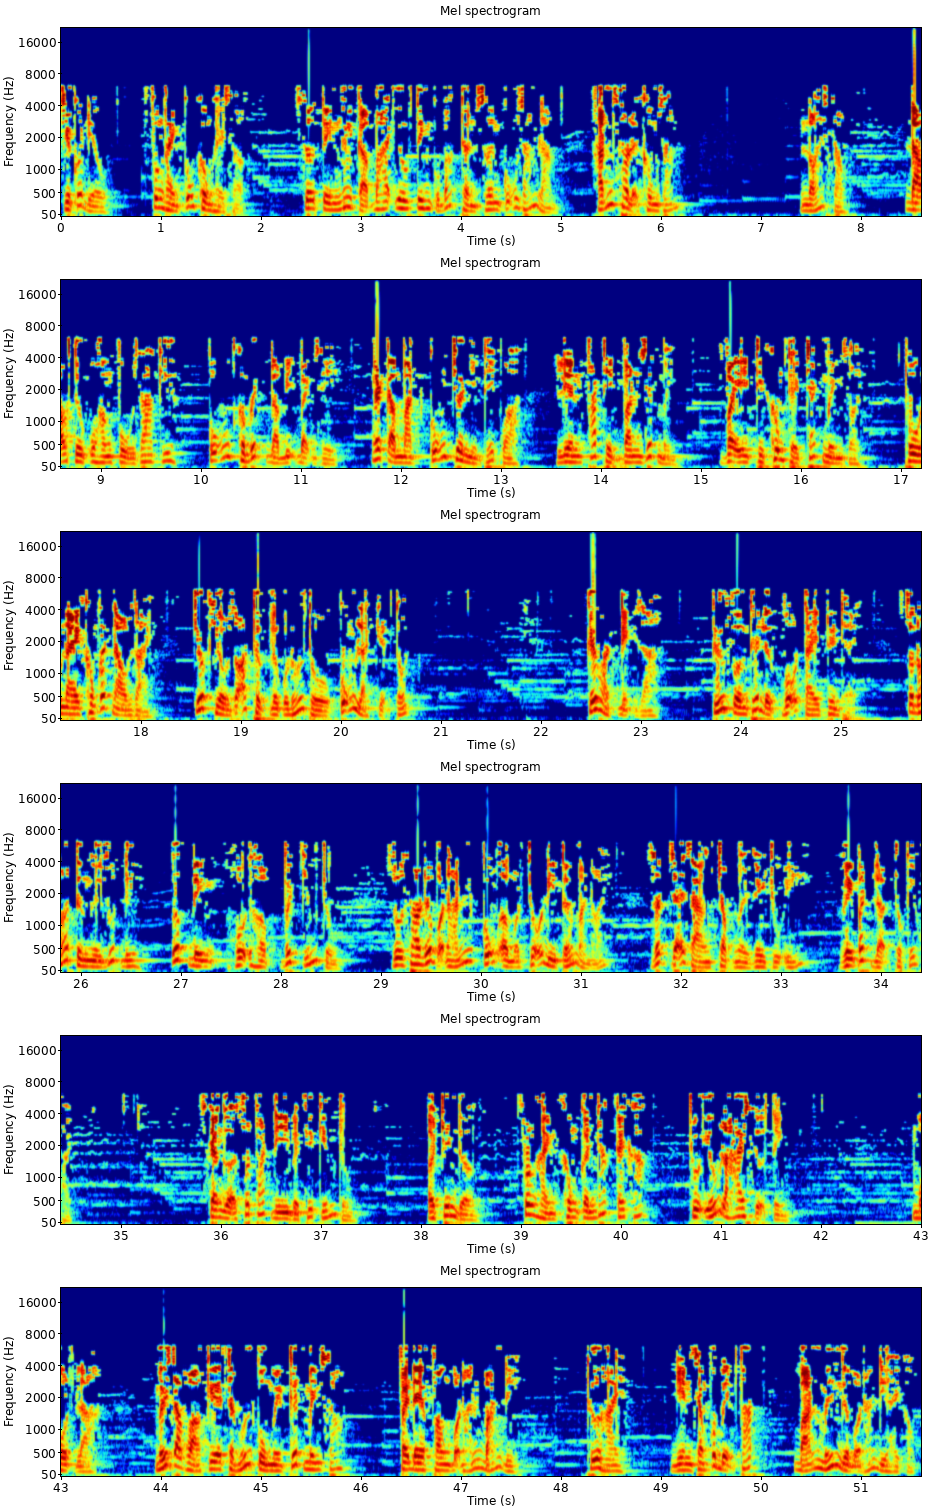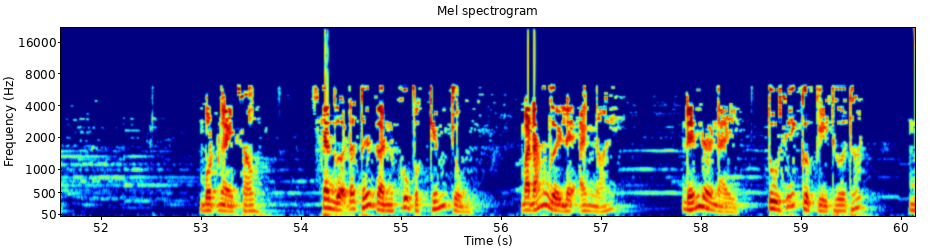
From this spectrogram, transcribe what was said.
Chỉ có điều, Phương Hành cũng không hề sợ. Sự tình ngay cả ba yêu tinh của Bắc Thần Sơn cũng dám làm, Hắn sao lại không dám? Nói xong, Đạo tử của Hằng Phủ ra kia Cũng không biết là bị bệnh gì, Ngay cả mặt cũng chưa nhìn thấy qua, Liền phát thịt văn giết mình. Vậy thì không thể trách mình rồi. Thù này không cách nào giải. Trước hiểu rõ thực lực của đối thủ cũng là chuyện tốt. Kế hoạch định ra. Tứ phương thế lực vỗ tay tuyên thể Sau đó từng người rút đi, Ước định hội hợp với kiếm trùng dù sao nếu bọn hắn cũng ở một chỗ đi tới mà nói, Rất dễ dàng chọc người gây chú ý, Gây bất lợi cho kế hoạch. Xe ngựa xuất phát đi về phía kiếm trùng Ở trên đường, Phương Hành không cân nhắc cái khác, Chủ yếu là hai sự tình. Một là Mấy gia hỏa kia thật muốn cùng mình kết minh sao? Phải đề phòng bọn hắn bán đi. Thứ hai, Nhìn xem có biện pháp bán mấy người bọn hắn đi hay không. Một ngày sau, Xe ngựa đã tới gần khu vực kiếm trùng, Mà đám người lệ anh nói, Đến nơi này, tu sĩ cực kỳ thưa thớt.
